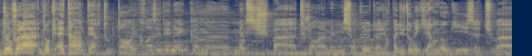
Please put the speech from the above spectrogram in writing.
donc voilà, donc être à Inter tout le temps et croiser des mecs comme, euh, même si je suis pas toujours dans la même mission qu'eux, d'ailleurs pas du tout, mais Guillermo Guise, tu vois,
